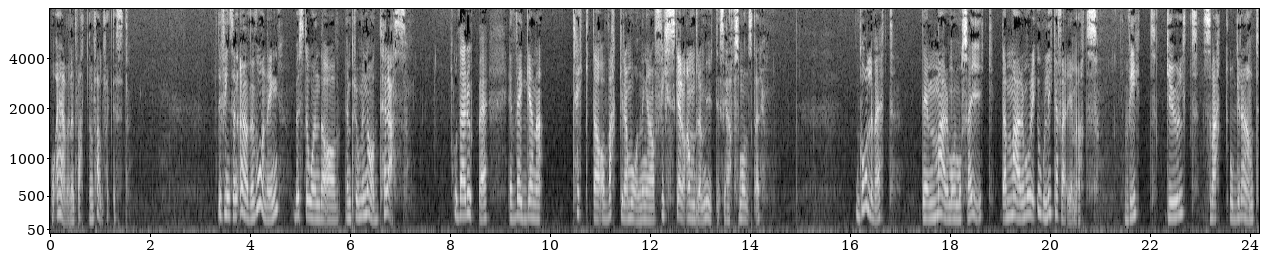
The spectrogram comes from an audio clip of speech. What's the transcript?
och även ett vattenfall faktiskt. Det finns en övervåning bestående av en promenadterrass. Och där uppe är väggarna täckta av vackra målningar av fiskar och andra mytiska havsmonster. Golvet det är marmormosaik där marmor i olika färger möts. Vitt, gult, svart och grönt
